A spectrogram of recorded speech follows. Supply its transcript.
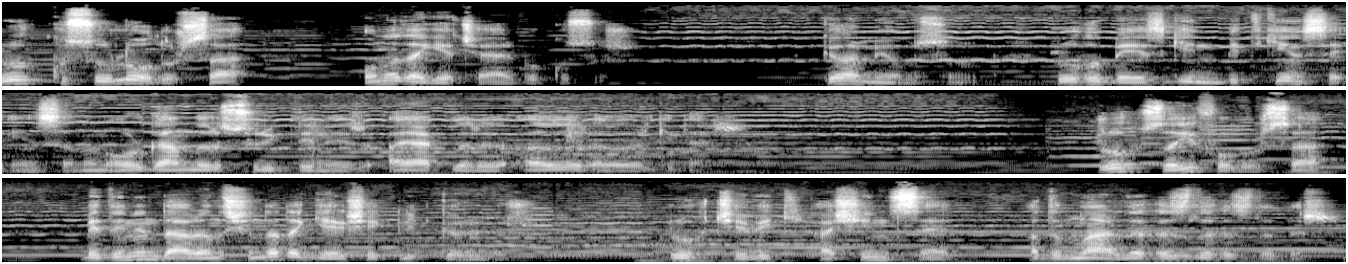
Ruh kusurlu olursa ona da geçer bu kusur. Görmüyor musun? Ruhu bezgin, bitkinse insanın organları sürüklenir, ayakları ağır ağır gider. Ruh zayıf olursa bedenin davranışında da gevşeklik görülür. Ruh çevik, haşinse adımlar da hızlı hızlıdır.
